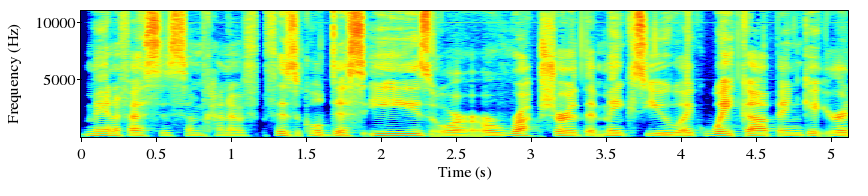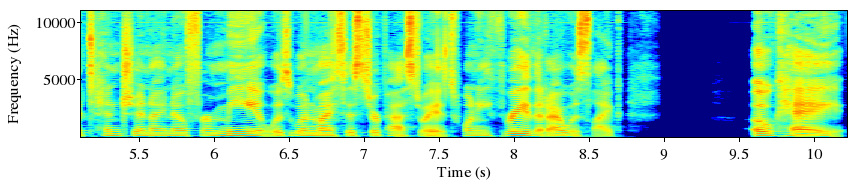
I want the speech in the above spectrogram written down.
manifests as some kind of physical dis-ease or, or rupture that makes you like wake up and get your attention. I know for me it was when my sister passed away at 23 that i was like okay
